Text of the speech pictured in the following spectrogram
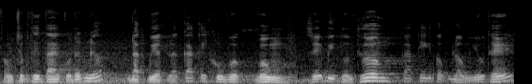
phòng chống thiên tai của đất nước, đặc biệt là các cái khu vực vùng dễ bị tổn thương, các cái cộng đồng yếu thế.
